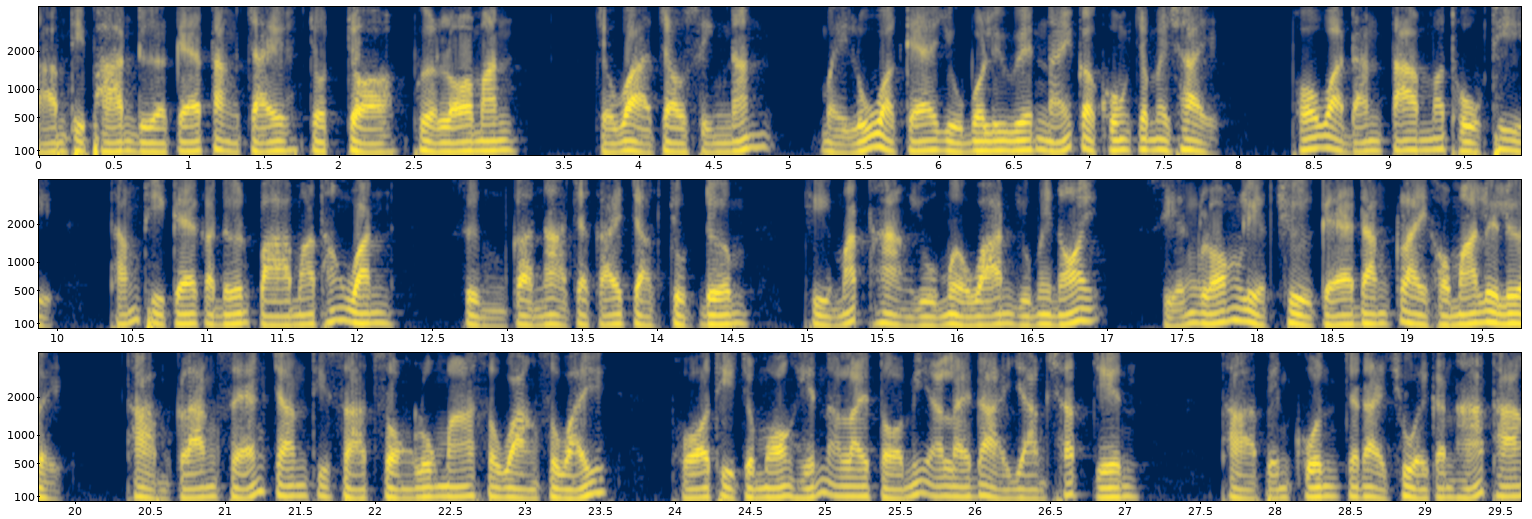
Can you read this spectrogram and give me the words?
ตามที่พานเดือแกตั้งใจจดจ่อเพื่อรอมัน จะว่าเจ้าสิ่งนั้น ไม่รู้ว่าแกอยู่บริเวณไหนก็คงจะไม่ใช่ เพราะว่าดันตามมาถูกที่ ทั้งที่แกก็เดินป่ามาทั้งวัน ซึ่งก็น่าจะไกลจากจุดเดิม ที่มัดห่างอยู่เมื่อวานอยู่ไม่น้อย เสียงร้องเรียกชื่อแกดังใกล้เข้ามาเรื่อยๆ ท่ามกลางแสงจันทร์ที่สาดส่องลงมาสว่างสวยพอที่จะมองเห็นอะไรต่อมีอะไรได้อย่างชัดเจน ถ้าเป็นคนจะได้ช่วยกันหาทาง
